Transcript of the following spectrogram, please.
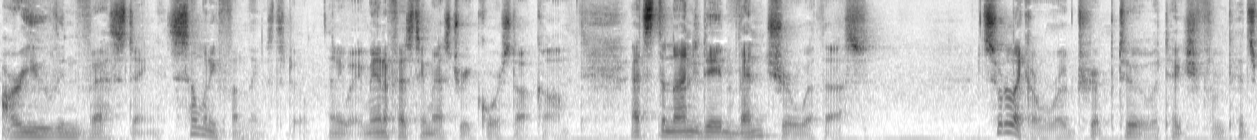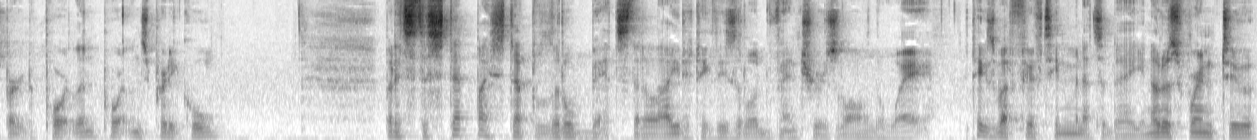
are you investing? So many fun things to do. Anyway, manifestingmasterycourse.com. That's the 90 day adventure with us. It's sort of like a road trip, too. It takes you from Pittsburgh to Portland. Portland's pretty cool. But it's the step by step little bits that allow you to take these little adventures along the way. It takes about 15 minutes a day. You notice we're into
